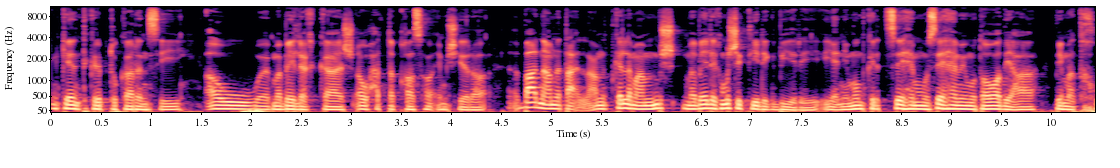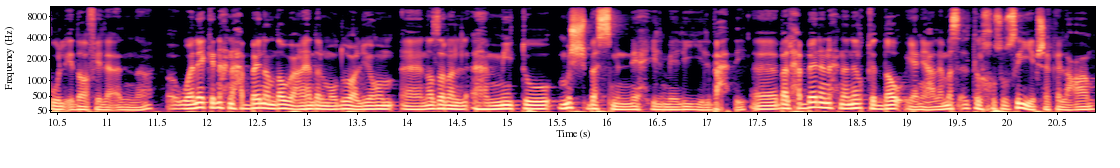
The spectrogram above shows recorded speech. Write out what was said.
إن كانت cryptocurrency أو مبالغ كاش أو حتى قسائم شراء. بعدنا عم نتع... عم نتكلم عن مش مبالغ مش كتير كبيرة. يعني ممكن تساهم مساهمة متواضعة بمدخول إضافي لنا ولكن نحن حبينا نضوي عن هذا الموضوع اليوم آه، نظرا لأهميته مش بس من الناحية المالية البحتة آه، بل حبينا نحن نلقي الضوء يعني على مسألة الخصوصية بشكل عام.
